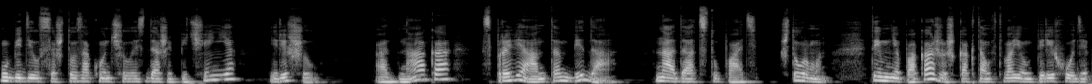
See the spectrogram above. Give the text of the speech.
убедился, что закончилось даже печенье, и решил. Однако с провиантом беда. Надо отступать. Штурман, ты мне покажешь, как там в твоем переходе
